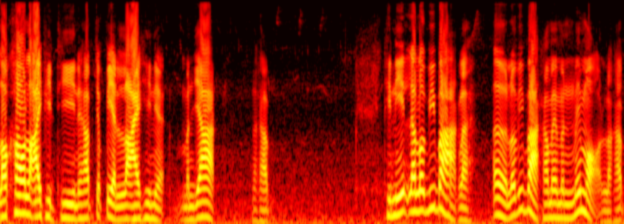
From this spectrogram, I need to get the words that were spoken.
เราเข้าลายผิดทีนะครับ จะเปลี่ยนลายทีเนี่ยมันยากนะครับ ทีนี้แล้วรถวิบากล่ะเออรถวิบากทำไมมันไม่เหมาะหรอครับ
